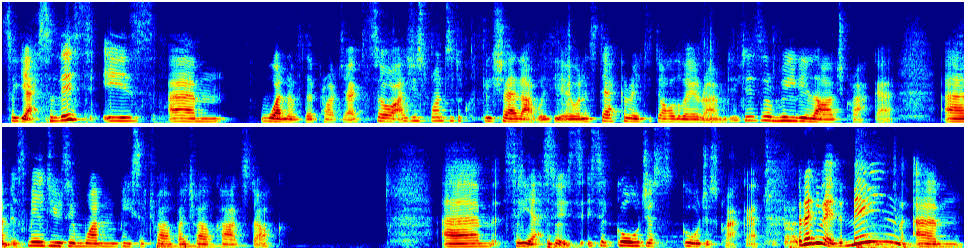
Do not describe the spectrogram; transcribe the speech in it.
so yeah, so this is um, one of the projects. So I just wanted to quickly share that with you. And it's decorated all the way around. It is a really large cracker. Um, it's made using one piece of 12 by 12 cardstock. Um, so yeah, so it's, it's a gorgeous, gorgeous cracker. But anyway, the main um,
